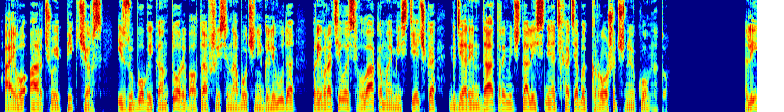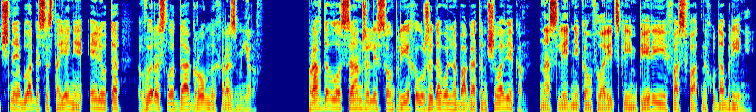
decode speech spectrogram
А его Archway Pictures из убогой конторы, болтавшейся на обочине Голливуда, превратилась в лакомое местечко, где арендаторы мечтали снять хотя бы крошечную комнату. Личное благосостояние Эллиота выросло до огромных размеров. Правда, в Лос-Анджелес он приехал уже довольно богатым человеком, наследником Флоридской империи фосфатных удобрений.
